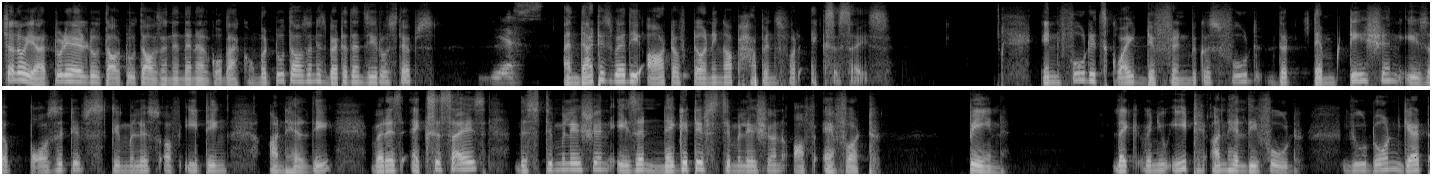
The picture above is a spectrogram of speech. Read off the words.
chalo yaar, today I'll do 2000 and then I'll go back home. But 2000 is better than zero steps. Yes. And that is where the art of turning up happens for exercise. In food, it's quite different because food, the temptation is a positive stimulus of eating unhealthy, whereas exercise, the stimulation is a negative stimulation of effort, pain. Like when you eat unhealthy food, you don't get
